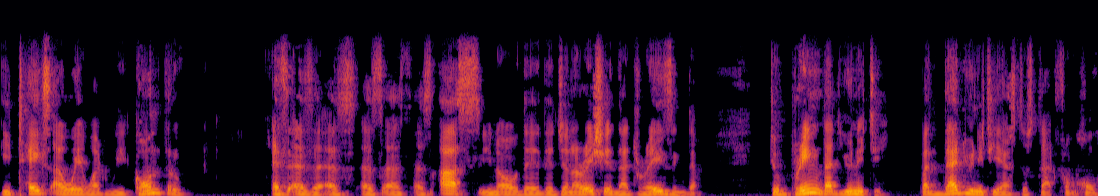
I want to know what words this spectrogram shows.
it takes away what we've gone through as as as as as, as us you know the the generation that raising them to bring that unity but that unity has to start from home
